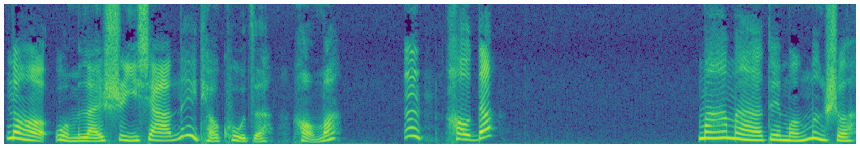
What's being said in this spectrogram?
那我们来试一下那条裤子，好吗？嗯，好的。妈妈对萌萌说：“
